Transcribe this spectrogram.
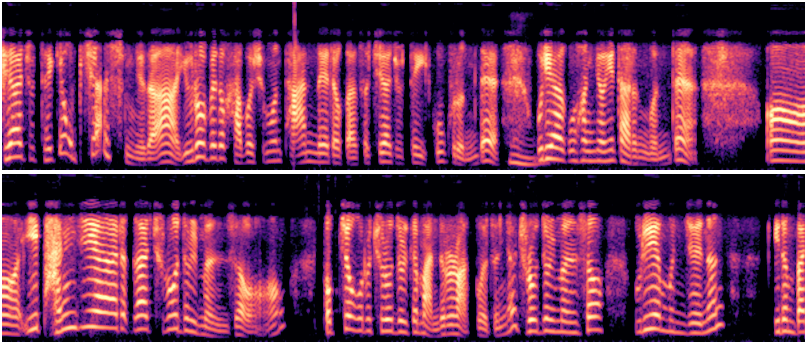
지하주택이 없지 않습니다. 유럽에도 가보시면 다 안 내려가서 지하주택 있고 그런데 음. 우리하고 환경이 다른 건데 어, 이 반지하가 줄어들면서 법적으로 줄어들게 만들어 놨거든요. 줄어들면서 우리의 문제는 이른바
